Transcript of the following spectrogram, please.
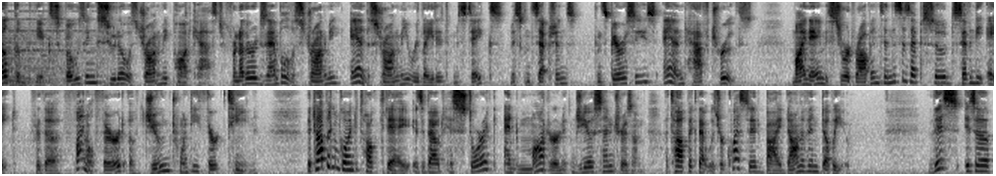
Welcome to the Exposing Pseudo Astronomy podcast for another example of astronomy and astronomy related mistakes, misconceptions, conspiracies, and half truths. My name is Stuart Robbins, and this is episode 78 for the final third of June 2013. The topic I'm going to talk today is about historic and modern geocentrism, a topic that was requested by Donovan W. This is a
